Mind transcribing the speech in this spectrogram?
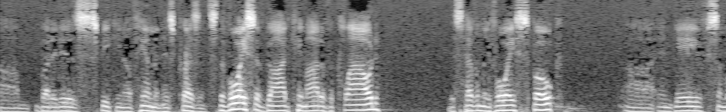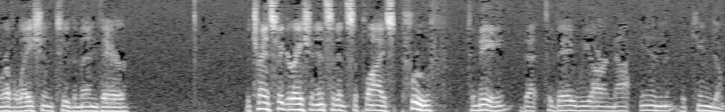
um, but it is speaking of him and his presence. The voice of God came out of the cloud this heavenly voice spoke uh, and gave some revelation to the men there. The Transfiguration incident supplies proof to me that today we are not in the kingdom.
